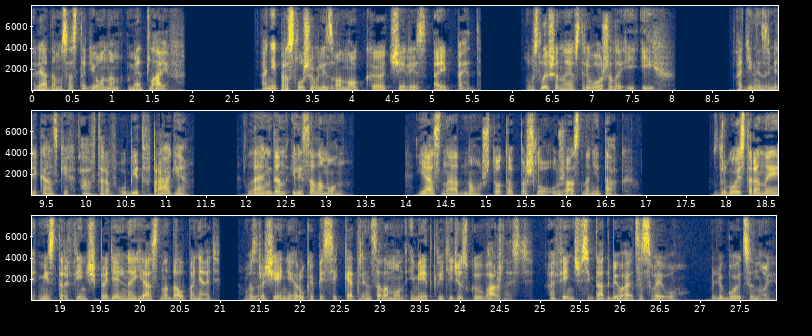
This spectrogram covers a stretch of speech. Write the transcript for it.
рядом со стадионом MetLife. Они прослушивали звонок через iPad. Услышанное встревожило и их. Один из американских авторов убит в Праге? Лэнгдон или Соломон? Ясно одно, что-то пошло ужасно не так. С другой стороны, мистер Финч предельно ясно дал понять, возвращение рукописи Кэтрин Соломон имеет критическую важность, а Финч всегда добивается своего, любой ценой.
